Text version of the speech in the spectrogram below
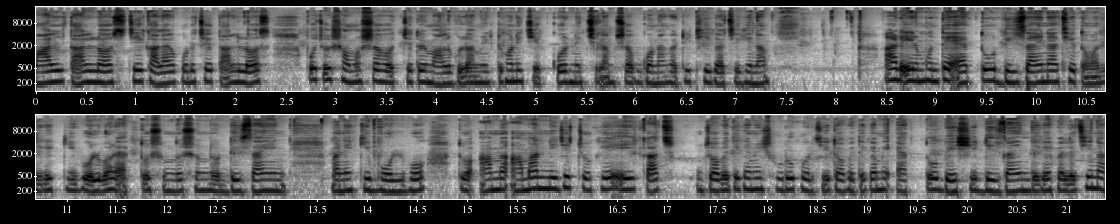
মাল, তার লস যে কালার করেছে, তার লস প্রচুর সমস্যা হচ্ছে। তো ওই মালগুলো আমি একটুখানি চেক করে নিচ্ছিলাম, সব গোনাগাটি ঠিক আছে কি না আর এর মধ্যে এত ডিজাইন আছে তোমাদেরকে কি বলব? আর এত সুন্দর সুন্দর ডিজাইন মানে কি বলব? তো আমার নিজের চোখে এই কাজ যবে থেকে আমি শুরু করছি, তবে থেকে আমি এত বেশি ডিজাইন দেখে ফেলেছি না,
